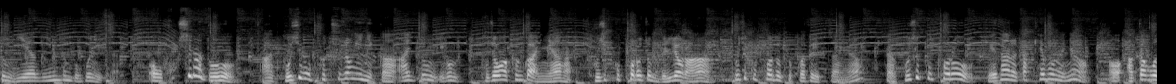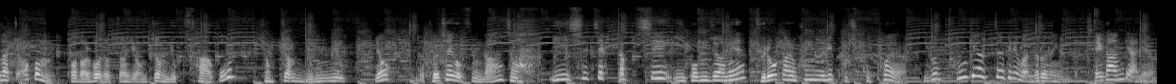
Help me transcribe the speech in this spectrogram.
좀 이해하기 힘든 부분이 있어요. 어, 혹시라도 아, 95% 추정이니까 아, 좀 이건 부정확한 거 아니야. 99%로 좀 늘려라. 99%도 교과서에 있잖아요. 자, 99%로 계산을 딱 해보면요. 어, 아까보다 조금 더 넓어졌죠. 0.649, 0.660, 뭐별 차이가 없습니다. 자, 이 실제 값이 이 범주 안에 들어갈 확률이 99%예요. 이건 통계학자들이 만들어낸 겁니다. 제가 한 게 아니에요.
